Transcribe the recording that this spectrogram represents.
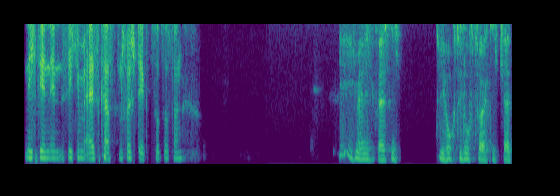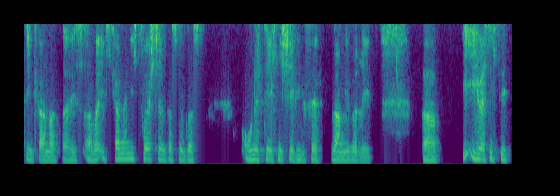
nicht in, in sich im Eiskasten versteckt sozusagen? Ich meine, ich weiß nicht, wie hoch die Luftfeuchtigkeit in Kanada ist, aber ich kann mir nicht vorstellen, dass man das ohne technische Hilfe lang überlebt. Äh, ich weiß nicht, wie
